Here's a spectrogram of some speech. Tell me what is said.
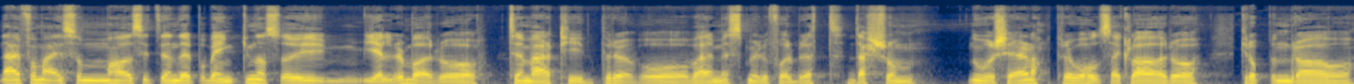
Nei, For meg som har sittet en del på benken, så gjelder det bare å til enhver tid prøve å være mest mulig forberedt dersom noe skjer. da. Prøve å holde seg klar og kroppen bra og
